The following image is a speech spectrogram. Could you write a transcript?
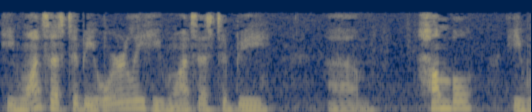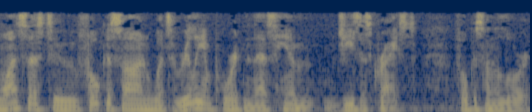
He wants us to be orderly, He wants us to be um, humble. He wants us to focus on what's really important, and that's Him, Jesus Christ. Focus on the Lord.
